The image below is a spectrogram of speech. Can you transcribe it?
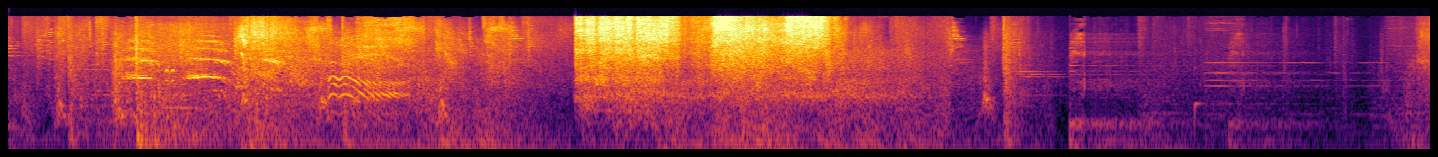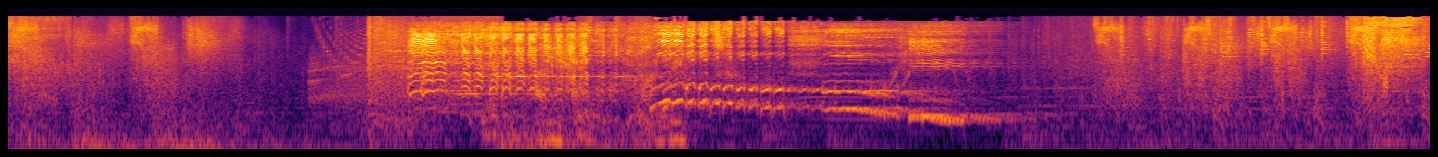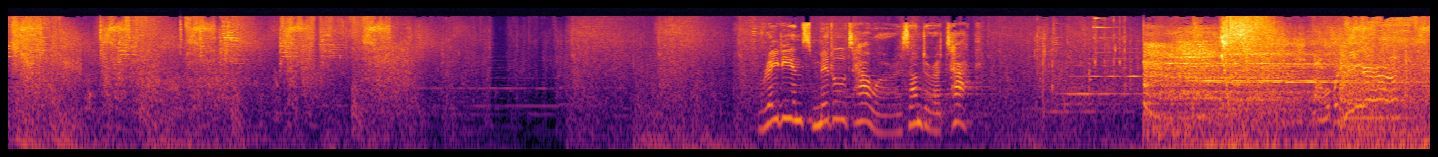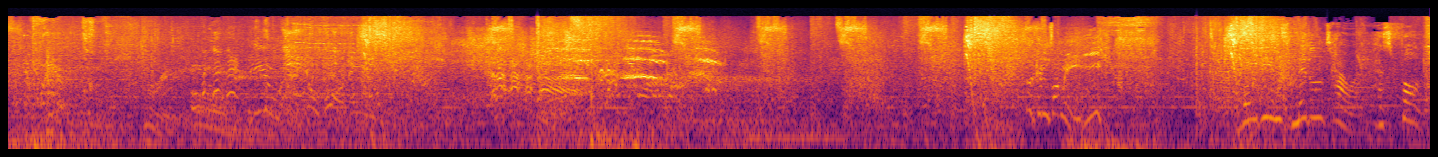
middle tower is under attack. Over here! Looking for me? Radiant's middle tower has fallen.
